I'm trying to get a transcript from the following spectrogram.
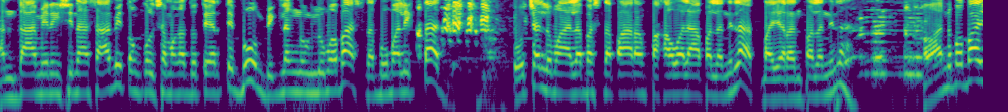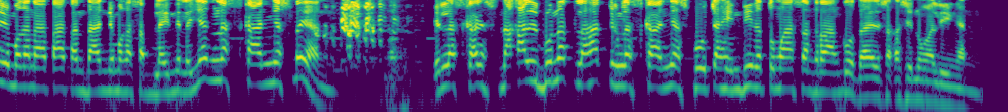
Ang dami rin sinasabi tungkol sa mga Duterte. Boom, biglang nung lumabas na bumaliktad. Pucha, lumalabas na parang pakawala pala nila at bayaran pala nila. O ano pa ba yung mga natatandaan yung mga sablay nila? Yang Las Cañas na yan. Yung Las Cañas, nakalbunat lahat yung Las Cañas. Pucha, hindi na tumaas ang rango dahil sa kasinungalingan.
